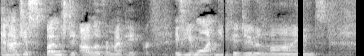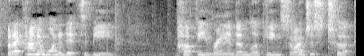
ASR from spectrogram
and I just sponged it all over my paper. If you want, you could do in lines, but I kind of wanted it to be puffy, random looking. So I just took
